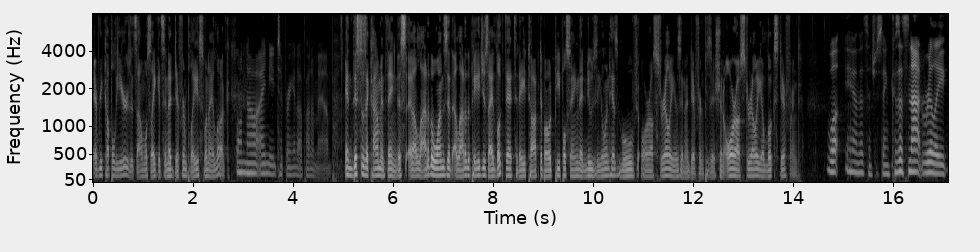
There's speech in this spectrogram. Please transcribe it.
every couple of years, it's almost like it's in a different place when I look. well, now I need to bring it up on a map. And this is a common thing. This a lot of the ones that a lot of the pages I looked at today talked about people saying that New Zealand has moved or Australia is in a different position or Australia looks different. Well, yeah, that's interesting because it's not really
